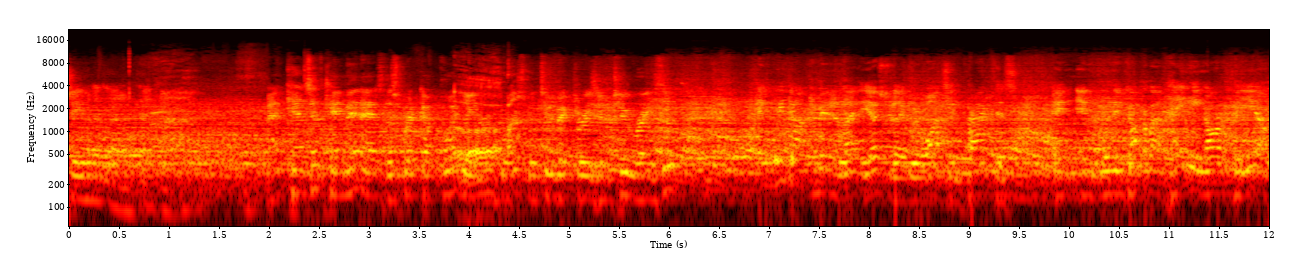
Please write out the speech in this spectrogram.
We'll in Atlanta. Thank you. Matt Kenseth came in as the Sprint Cup point leader, of course, with two victories in two races. And we documented that yesterday. We were watching practice, and, and when they talk about hanging RPM,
